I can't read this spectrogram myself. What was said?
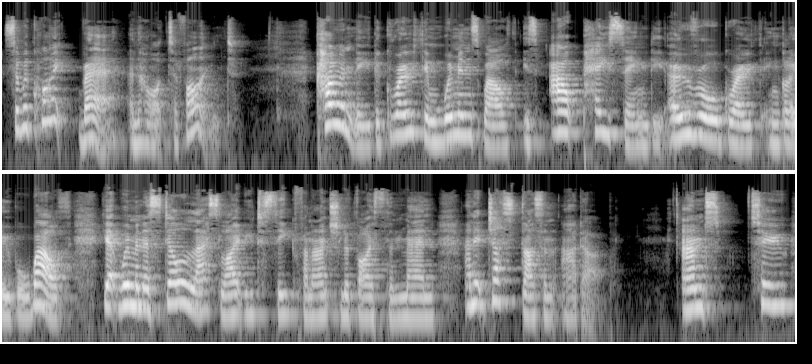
so we're quite rare and hard to find. Currently, the growth in women's wealth is outpacing the overall growth in global wealth, yet women are still less likely to seek financial advice than men, and it just doesn't add up. And two,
